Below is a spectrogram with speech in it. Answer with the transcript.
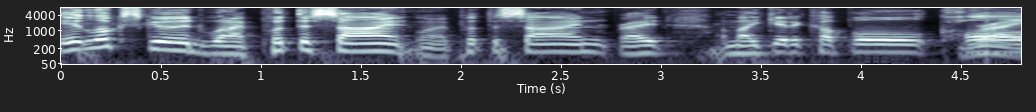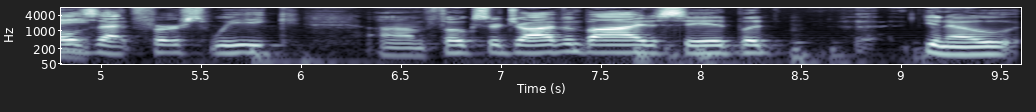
It looks good when I put the sign when I put the sign right. I might get a couple calls Right. that first week. Um, folks are driving by to see it, but you know,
